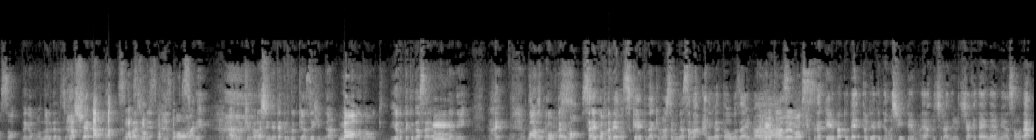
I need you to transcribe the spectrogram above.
うそう。だからもうのり太郎ちゃん一緒やからな。マジで。ほんまに。あの気晴らしに出てくるときはぜひな。な。あの寄ってください、うん。本当に。はい。もうあの今回も最後までお付き合いいただきました皆様ありがとうございます。ありがとうございます。また芸爆で取り上げてほしいテーマやうちらに打ち明けたい悩みや相談あ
